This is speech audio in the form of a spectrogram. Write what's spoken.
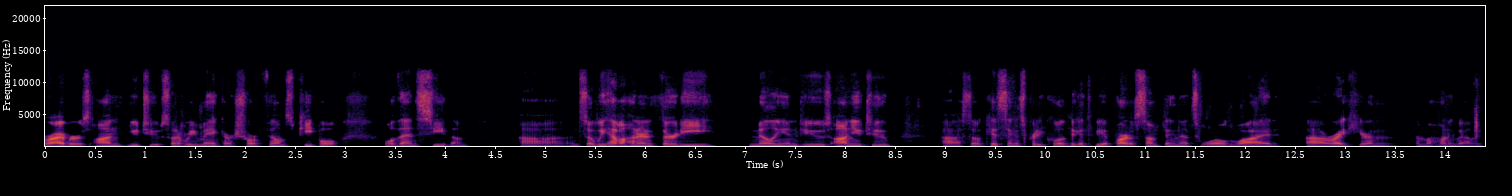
on YouTube. So, whenever we make our short films, people will then see them. Uh, and so, we have 130 million views on YouTube. Uh, so kids think it's pretty cool that they get to be a part of something that's worldwide uh, right here in the Mahoning Valley.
